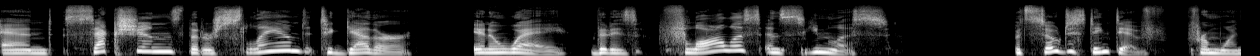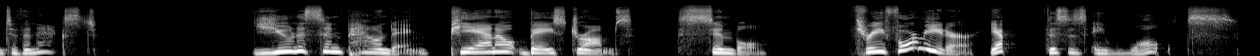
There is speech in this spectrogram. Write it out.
and sections that are slammed together in a way that is flawless and seamless, but so distinctive from one to the next. Unison pounding, piano, bass, drums, cymbal, 3 4 meter. Yep, this is a waltz.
